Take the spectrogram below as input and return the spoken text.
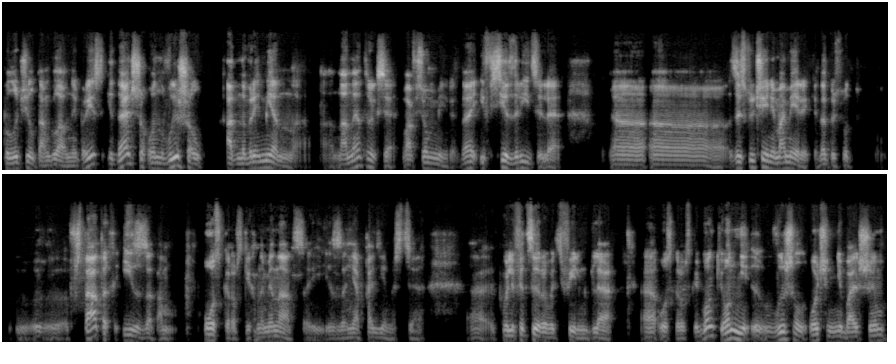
получил там главный приз, и дальше он вышел одновременно на Netflix во всем мире, да, и все зрители, э, э, за исключением Америки, да, то есть вот э, в Штатах из-за там оскаровских номинаций, из-за необходимости э, квалифицировать фильм для э, оскаровской гонки, он не, вышел очень небольшим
